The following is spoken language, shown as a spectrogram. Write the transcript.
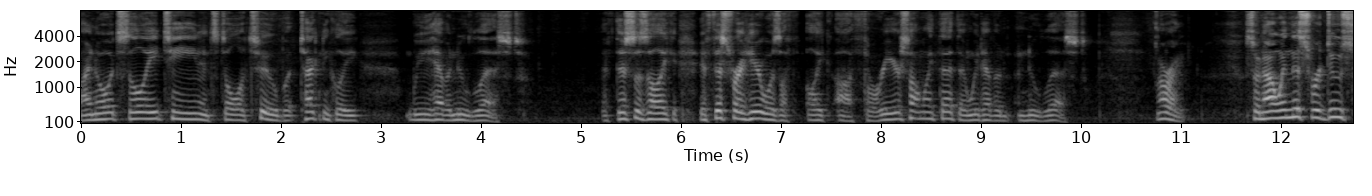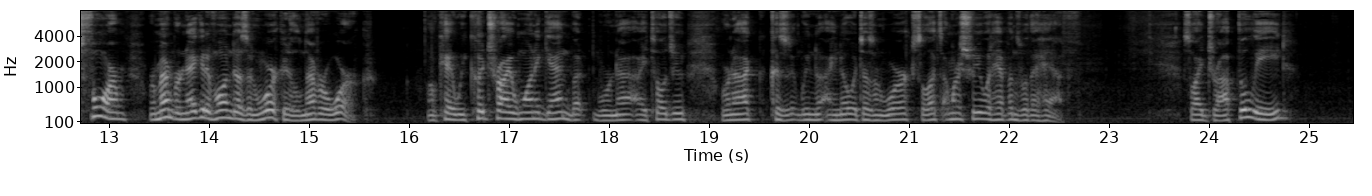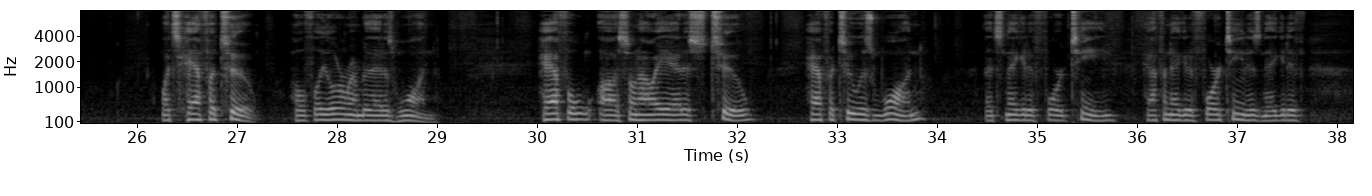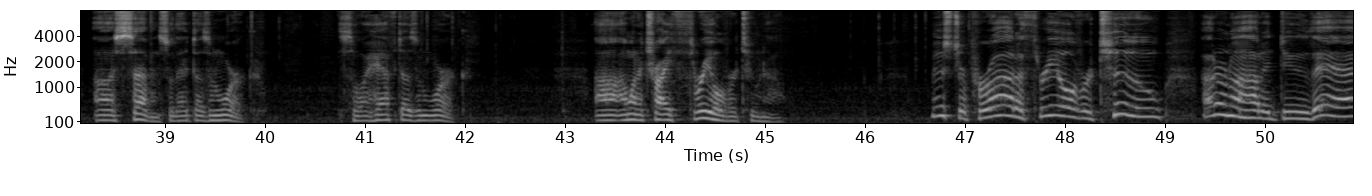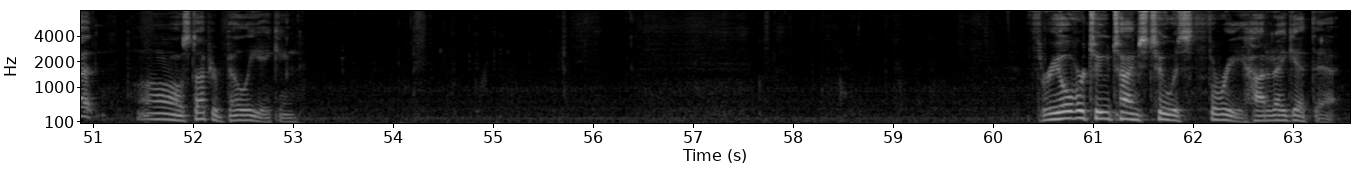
I know it's still 18 and still a 2, but technically we have a new list. If this is like, if this right here was a, like a three or something like that, then we'd have a, a new list. All right. So now in this reduced form, remember, negative one doesn't work. It'll never work. Okay, we could try one again, but we're not, I told you, we're not, because we know, I know it doesn't work. So let's, I'm going to show you what happens with a half. So I drop the lead. What's half of two? Hopefully you'll remember that is one. Half of, uh, so now I add is two. Half of 2 is 1. That's negative 14. Half of negative 14 is negative, uh, 7, so that doesn't work. So a half doesn't work. Uh, I want to try 3 over 2 now. Mr. Perrotta, 3 over 2? I don't know how to do that. Oh, stop your belly aching. 3 over 2 times 2 is 3. How did I get that?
